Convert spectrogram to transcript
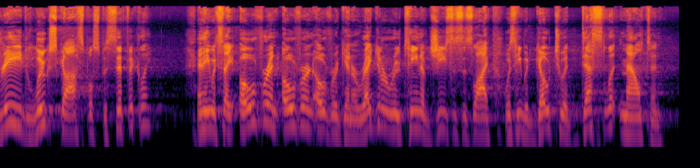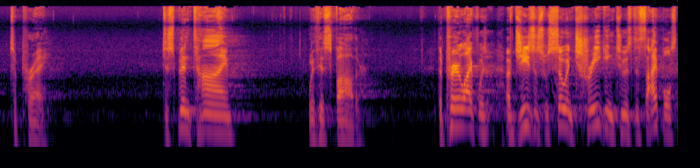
read Luke's gospel specifically, and he would say over and over and over again, a regular routine of Jesus' life was he would go to a desolate mountain to pray, to spend time with his Father. The prayer life was, of Jesus was so intriguing to his disciples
